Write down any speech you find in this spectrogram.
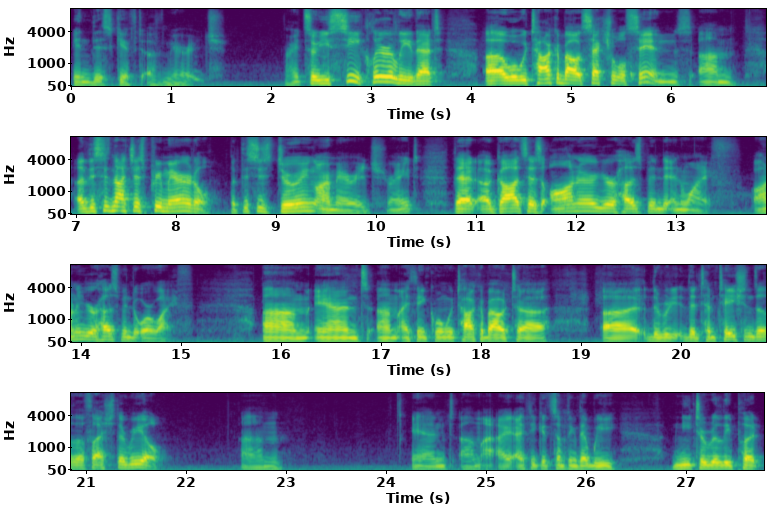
in this gift of marriage, right? So you see clearly that uh, when we talk about sexual sins. Um, uh, this is not just premarital, but this is during our marriage, right? That uh, God says, honor your husband and wife, honor your husband or wife. Um, and um, I think when we talk about uh, uh the, re- the temptations of the flesh, they're real. Um, and um, I, I, think it's something that we need to really put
